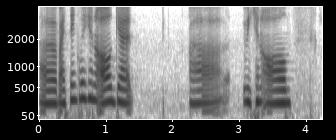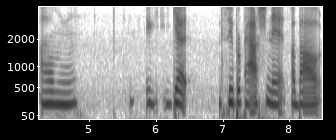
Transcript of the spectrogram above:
uh, I think we can all get uh, we can all um, get super passionate about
